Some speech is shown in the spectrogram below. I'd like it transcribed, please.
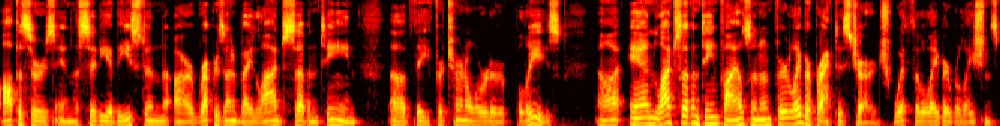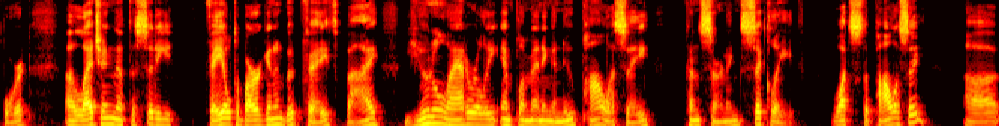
officers in the city of Easton are represented by Lodge 17 of the Fraternal Order of Police. Uh, and Lodge 17 files an unfair labor practice charge with the Labor Relations Board, alleging that the city failed to bargain in good faith by unilaterally implementing a new policy concerning sick leave. What's the policy? Uh,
